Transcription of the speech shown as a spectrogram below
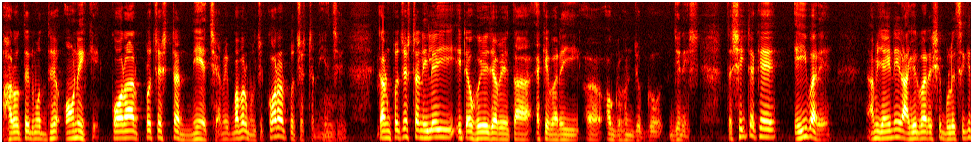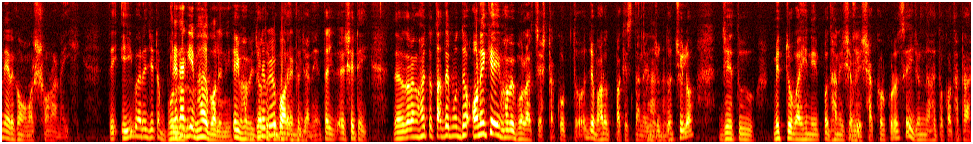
ভারতের মধ্যে অনেকে করার প্রচেষ্টা নিয়েছে, আমি বাবার বলছি করার প্রচেষ্টা নিয়েছে। কারণ প্রচেষ্টা নিলেই এটা হয়ে যাবে তা একেবারেই আহ, অগ্রহণযোগ্য জিনিস। তো সেইটাকে এইবারে আমি জানি না এর আগের বার এসে বলেছে কিনা এরকম আমার শোনা নেই। তো এইবারে যেটা এটা বলেনি? এইভাবে যতটুকু বলেন। জানি তাই সেটাই। সুতরাং হয়তো তাদের মধ্যে অনেকে এইভাবে বলার চেষ্টা করতো যে ভারত পাকিস্তানের যুদ্ধ ছিল যেহেতু মিত্র বাহিনীর প্রধান হিসেবে স্বাক্ষর করেছে এই জন্য হয়তো কথাটা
